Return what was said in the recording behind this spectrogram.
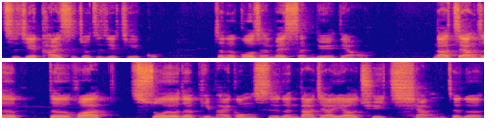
直接开始就直接结果，整个过程被省略掉了。那这样子的话，所有的品牌公司跟大家要去抢这个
